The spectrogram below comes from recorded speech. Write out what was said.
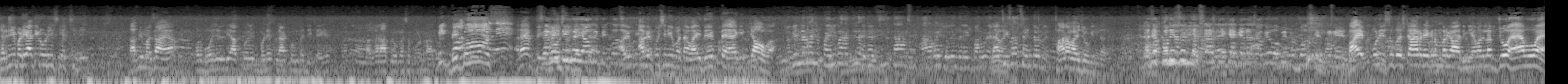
जर्नी बढ़िया थी रोडीज की अच्छी थी। काफ़ी मज़ा आया और बहुत जल्दी आपको एक बड़े प्लेटफॉर्म पे दिखेंगे अगर आप लोगों का सपोर्ट रहा तो। बिग बिग बॉस अरे 17 में जाओगे अभी अभी कुछ नहीं पता भाई देखते हैं कि क्या होगा। जोगिंदर भाई जो पहली बार एनर्जी से था थारा भाई जोगिंदर एक बार वो एनर्जी। सेंटर में। थारा भाई जोगिंदर। अच्छा पुलिस सुपरस्टार से क्या कहना चाहोगे? वो भी बिग बॉस खेल के गए भाई, पुलिस सुपरस्टार एक नंबर का आदमी है मतलब जो है वो है।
